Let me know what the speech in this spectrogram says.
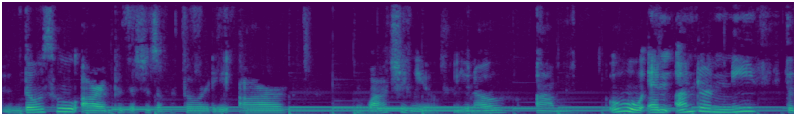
those who are in positions of authority are watching you, you know. Um, ooh, and underneath the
